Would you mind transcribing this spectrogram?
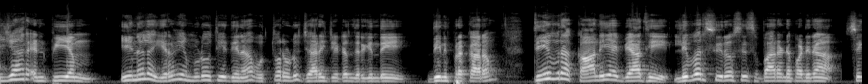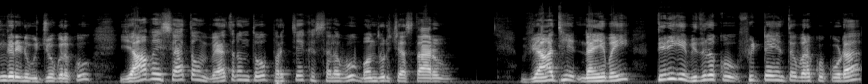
IR and PM ఈ నెల ఇరవై మూడో తేదీన ఉత్తర్వులు జారీ చేయడం జరిగింది. దీని ప్రకారం తీవ్ర కాలేయ వ్యాధి లివర్ సిరోసిస్ బారిన పడిన సింగరేణి ఉద్యోగులకు యాభై శాతం వేతనంతో ప్రత్యేక సెలవు మంజూరు చేస్తారు. వ్యాధి నయమై తిరిగి విధులకు ఫిట్ అయ్యేంత వరకు కూడా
